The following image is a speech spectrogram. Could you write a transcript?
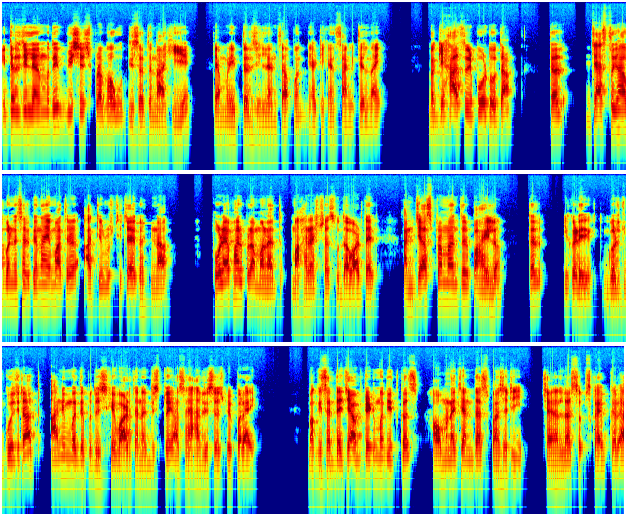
इतर जिल्ह्यांमध्ये विशेष प्रभाव दिसत नाहीये. त्यामुळे इतर जिल्ह्यांचा आपण या ठिकाणी सांगितलेलं नाही. बाकी हाच रिपोर्ट होता. तर जास्त घाबरण्यासारखं नाही मात्र अतिवृष्टीच्या घटना थोड्याफार प्रमाणात महाराष्ट्रात सुद्धा वाढत आहेत. आणि जास्त प्रमाणात जर पाहिलं तर इकडे गुजरात आणि मध्य प्रदेश हे वाढताना दिसतोय असा हा रिसर्च पेपर आहे. बाकी सध्याच्या अपडेटमध्ये इतकंच. हवामानाचे अंदाज पाहण्यासाठी चॅनलला सबस्क्राईब करा.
